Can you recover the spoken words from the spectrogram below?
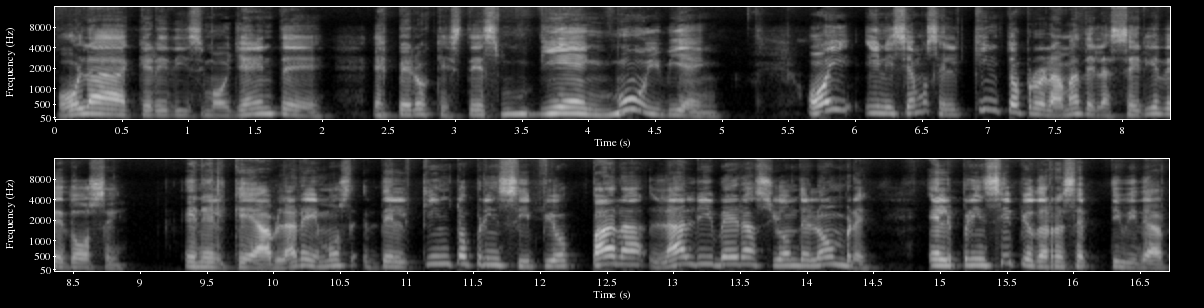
Hola queridísimo oyente, espero que estés bien, muy bien. Hoy iniciamos el quinto programa de la serie de 12, en el que hablaremos del quinto principio para la liberación del hombre, el principio de receptividad.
